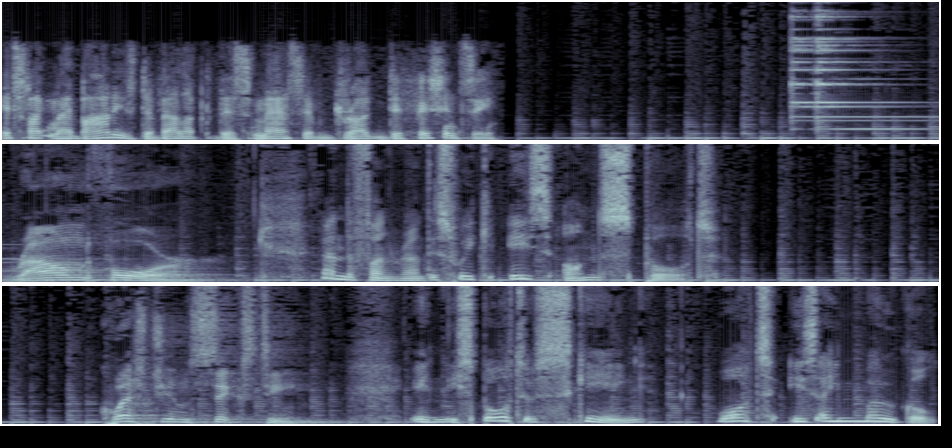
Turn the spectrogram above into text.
It's like my body's developed this massive drug deficiency. Round 4. And the fun round this week is on sport. Question 16. In the sport of skiing, what is a mogul?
